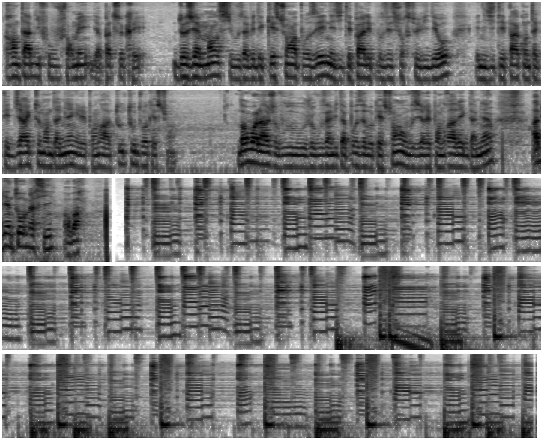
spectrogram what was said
rentable, il faut vous former, il n'y a pas de secret. Deuxièmement, si vous avez des questions à poser, n'hésitez pas à les poser sur cette vidéo et n'hésitez pas à contacter directement Damien, il répondra à toutes vos questions. Donc voilà, je vous, je vous invite à poser vos questions, on vous y répondra avec Damien. A bientôt, merci, au revoir.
